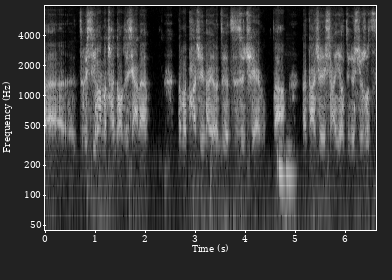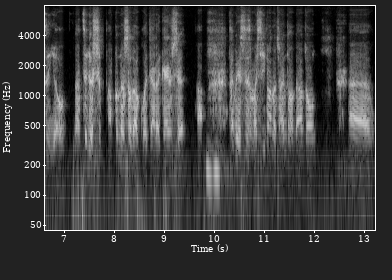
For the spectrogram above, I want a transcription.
呃这个西方的传统之下呢，那么大学它有这个自治权啊，那大学享有这个学术自由，那这个是啊不能受到国家的干涉啊，特别是什么西方的传统当中，呃，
